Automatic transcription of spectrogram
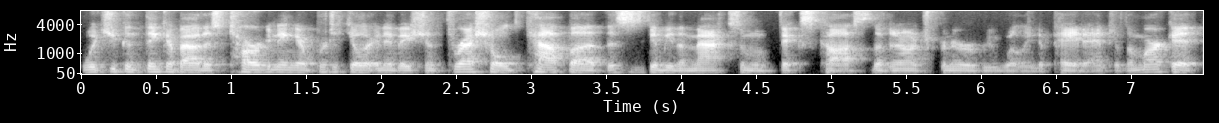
which you can think about as targeting a particular innovation threshold, kappa. This is going to be the maximum fixed cost that an entrepreneur would be willing to pay to enter the market.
